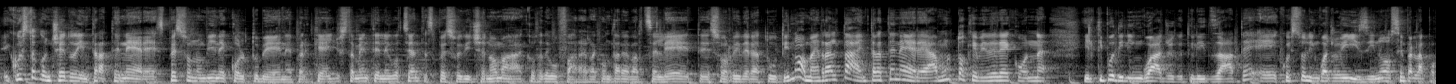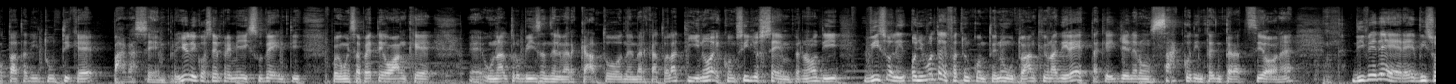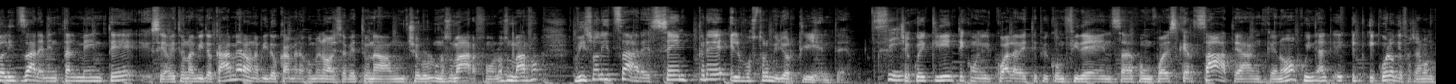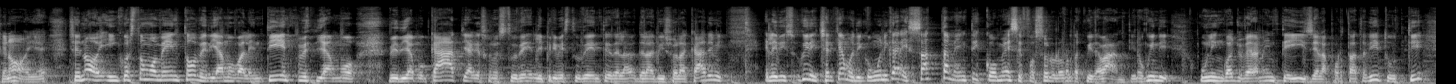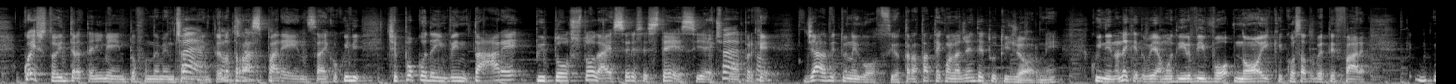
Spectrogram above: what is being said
E questo concetto di intrattenere spesso non viene colto bene perché giustamente il negoziante spesso dice no ma cosa devo fare? Raccontare barzellette, sorridere a tutti. No ma in realtà intrattenere ha molto a che vedere con il tipo di linguaggio che utilizzate e questo linguaggio easy, no? sempre alla portata di tutti che paga sempre. Io dico sempre ai miei studenti, poi come sapete ho anche eh, un altro business nel mercato, nel mercato latino e consiglio sempre no, di visualizzare, ogni volta che fate un contenuto, anche una diretta che genera un sacco di interazione, di vedere, visualizzare mentalmente anche se avete una videocamera, una videocamera come noi, se avete una, un cellul- uno smartphone, lo smartphone, visualizzare sempre il vostro miglior cliente. Sì. Cioè quel cliente con il quale avete più confidenza, con il quale scherzate anche, no? Quindi è, è quello che facciamo anche noi. Eh? Cioè noi in questo momento vediamo Valentina, vediamo, vediamo Katia, che sono studen- le prime studenti della, della Visual Academy, e vis- quindi cerchiamo di comunicare esattamente come se fossero loro da qui davanti. No? Quindi un linguaggio veramente easy alla portata di tutti. Questo è intrattenimento fondamentalmente, certo, no? certo. trasparenza. Ecco, quindi c'è poco da inventare piuttosto da essere se stessi, ecco, certo. perché già avete un negozio, trattate con la gente tutti i giorni, quindi non è che dobbiamo dirvi vo- noi che cosa dovete fare.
